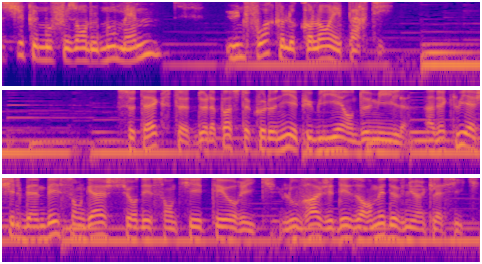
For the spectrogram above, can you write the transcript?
ce que nous faisons de nous-mêmes une fois que le colon est parti. Ce texte de la post-colonie est publié en 2000. Avec lui, Achille Bembe s'engage sur des sentiers théoriques. L'ouvrage est désormais devenu un classique.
